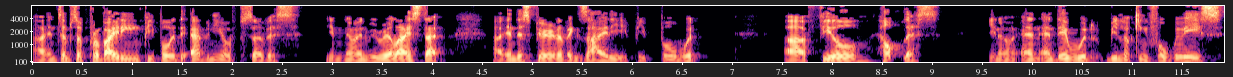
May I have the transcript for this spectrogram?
uh, in terms of providing people with the avenue of service. You know and we realized that uh, in this period of anxiety people would uh, feel helpless you know and and they would be looking for ways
